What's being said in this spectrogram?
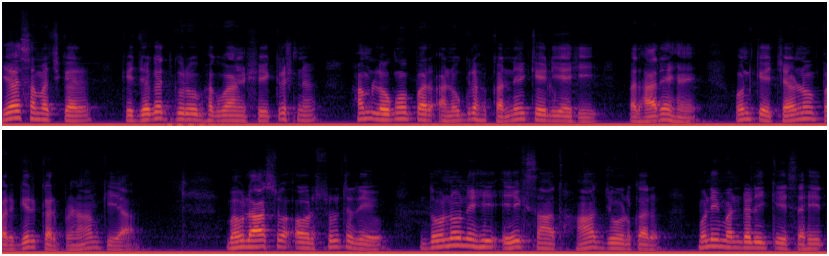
यह समझकर कि जगत गुरु भगवान श्री कृष्ण हम लोगों पर अनुग्रह करने के लिए ही पधारे हैं। उनके चरणों पर गिरकर प्रणाम किया। बहुलास्व और श्रुतदेव दोनों ने ही एक साथ हाथ जोड़कर मुनि मंडली के सहित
